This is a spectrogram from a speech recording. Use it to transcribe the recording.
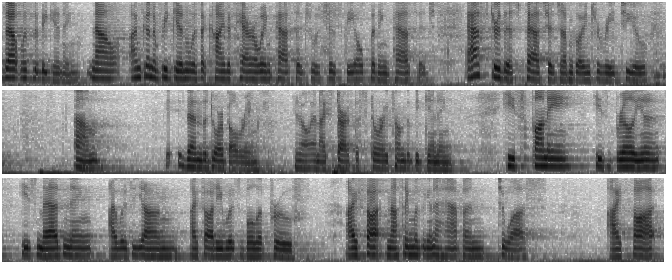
that was the beginning. Now, I'm going to begin with a kind of harrowing passage, which is the opening passage. After this passage, I'm going to read to you, um, then the doorbell rings you know, and I start the story from the beginning. He's funny, he's brilliant, he's maddening. I was young, I thought he was bulletproof. I thought nothing was going to happen to us. I thought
